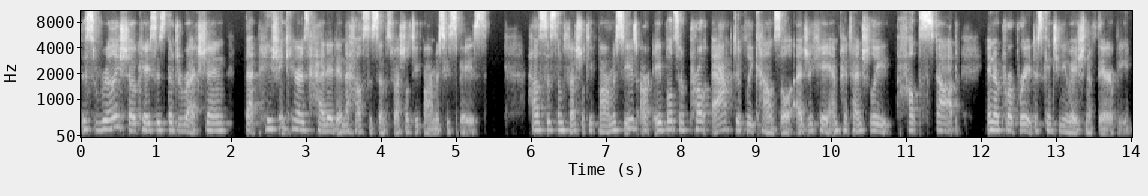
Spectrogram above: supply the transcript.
This really showcases the direction that patient care is headed in the health system specialty pharmacy space. Health system specialty pharmacies are able to proactively counsel, educate, and potentially help stop inappropriate discontinuation of therapy.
